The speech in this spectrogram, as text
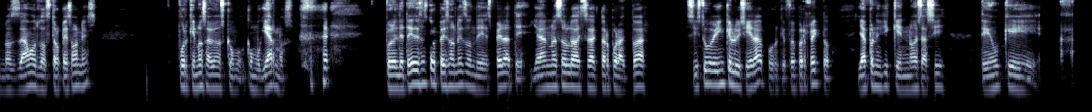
nos damos los tropezones porque no sabemos cómo, cómo guiarnos. Pero el detalle de esos tropezones donde, espérate, ya no es solo actuar por actuar. Sí estuvo bien que lo hiciera porque fue perfecto. Ya aprendí que no es así. Tengo que ah,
